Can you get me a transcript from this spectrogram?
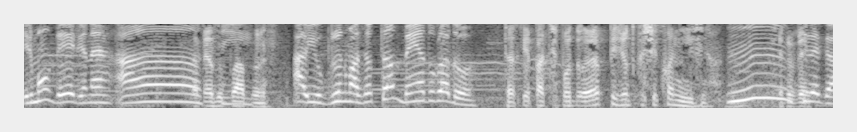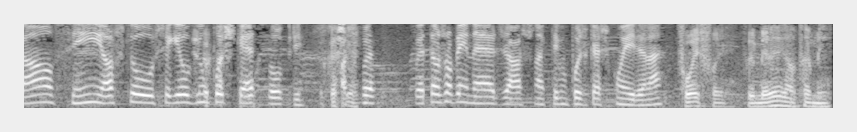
Irmão dele, né? Ah, Também é sim. dublador. Ah, e o Bruno Mazeu também é dublador. Tanto que ele participou do Up junto com o Chico Anísio. Hum, que legal, sim. Eu acho que eu cheguei a ouvir um Eu podcast sobre. Eu Acho que foi, foi até o Jovem Nerd, acho, né? Que teve um podcast com ele, né? Foi, foi. Foi bem legal também.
